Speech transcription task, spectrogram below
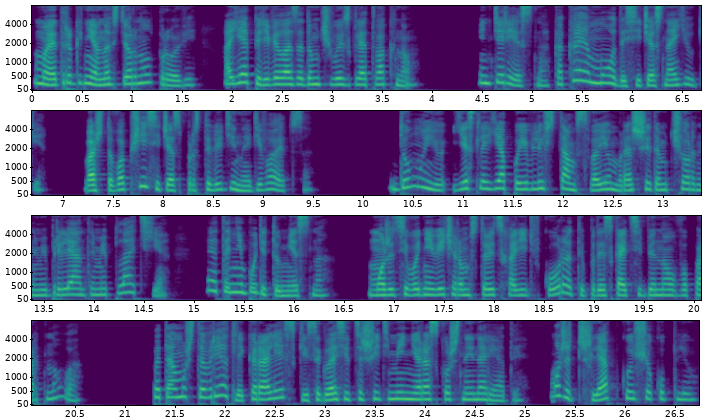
Мэтр гневно вздернул брови, а я перевела задумчивый взгляд в окно. Интересно, какая мода сейчас на юге? Во что вообще сейчас простолюдины одеваются? Думаю, если я появлюсь там в своем расшитом черными бриллиантами платье, это не будет уместно. Может, сегодня вечером стоит сходить в город и подыскать себе нового портного? Потому что вряд ли Королевский согласится шить менее роскошные наряды. Может, шляпку еще куплю.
